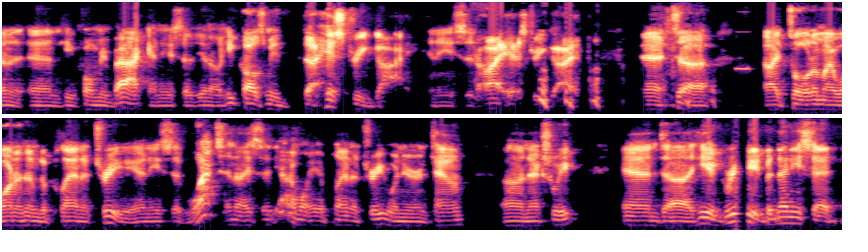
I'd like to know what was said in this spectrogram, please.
and and he phoned me back and he said, you know, he calls me the history guy, and he said, "Hi, history guy," and uh, I told him I wanted him to plant a tree, and he said, "What?" And I said, "Yeah, I want you to plant a tree when you're in town uh, next week." And uh, he agreed, but then he said,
